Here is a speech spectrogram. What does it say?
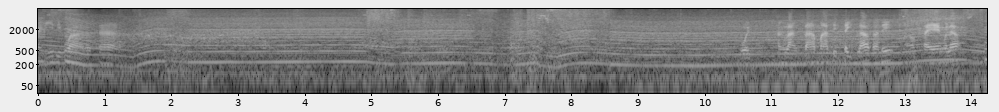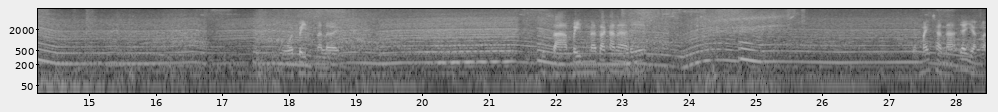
ทางนี้ดีกว่าครับอ่าโอ้ยข้างหลังตามมา ติดแล้วตอนนี้เอาแซงมาแล้วโอ้ยบินมาเลยสาบินมาสักขนาดนี้จะไม่ชนะได้อย่างไร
